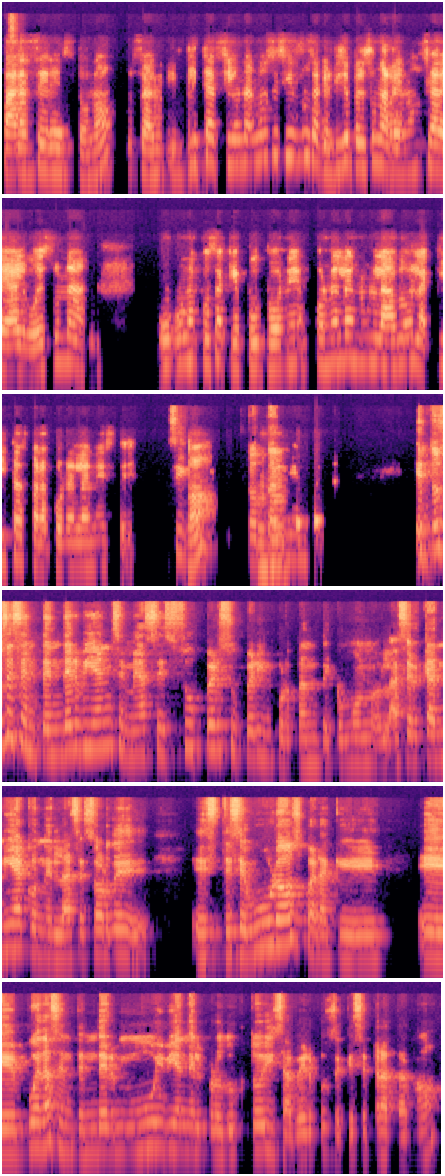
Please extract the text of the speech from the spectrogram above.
para hacer esto, ¿no? O sea, implica sí una, no sé si es un sacrificio, pero es una renuncia de algo, es una, una cosa que pone, ponerla en un lado, la quitas para ponerla en este, sí, ¿no? Totalmente. Uh -huh. Entonces, entender bien se me hace súper, súper importante, como la cercanía con el asesor de este, seguros para que eh, puedas entender muy bien el producto y saber pues, de qué se trata, ¿no?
